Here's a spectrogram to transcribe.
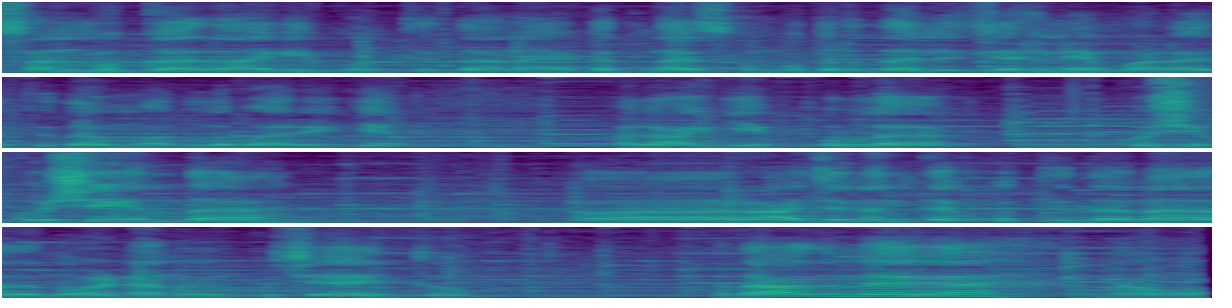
ಅಸನ್ಮುಖನಾಗಿ ಕುಂತಿದ್ದಾನೆ. ಯಾಕಂತಂದಾಗ ಸಮುದ್ರದಲ್ಲಿ ಜರ್ನಿ ಮಾಡತ್ತಿದ್ದ ಮೊದಲ ಬಾರಿಗೆ. ಹಾಗಾಗಿ ಫುಲ್ ಖುಷಿ ಖುಷಿಯಿಂದ ರಾಜನಂತೆ ಕೂತಿದ್ದಾನೆ. ಅದು ನೋಡಿ ನನಗೆ ಖುಷಿ ಆಯಿತು. ಅದಾದ್ಮೇಲೆ ನಾವು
